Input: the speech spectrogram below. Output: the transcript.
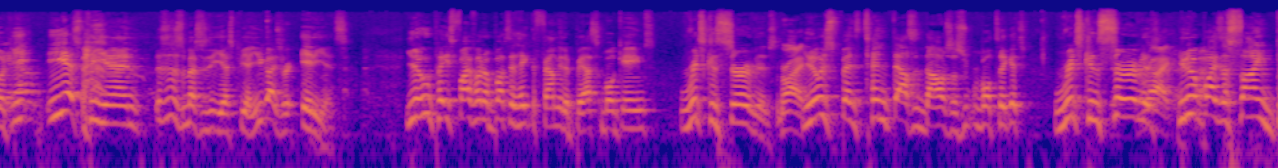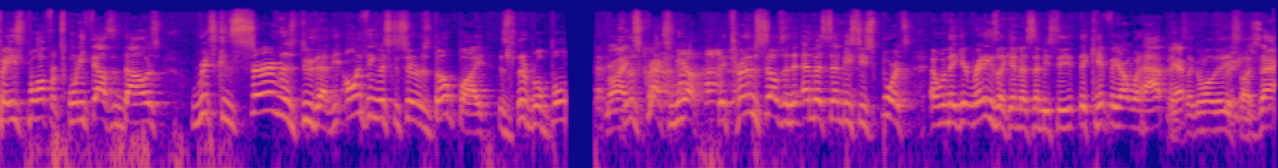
Look. ESPN. This is a message to ESPN. You guys are idiots. You know who pays 500 bucks to take the family to basketball games? Rich conservatives. Right. You know who spends $10,000 on Super Bowl tickets? Rich conservatives. Right. You know who buys a signed baseball for $20,000? Rich conservatives do that. The only thing rich conservatives don't buy is liberal bull. Right. So this cracks me up. They turn themselves into MSNBC Sports, and when they get ratings like MSNBC, they can't figure out what happens. Yep. Like, well, it is. Exactly.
